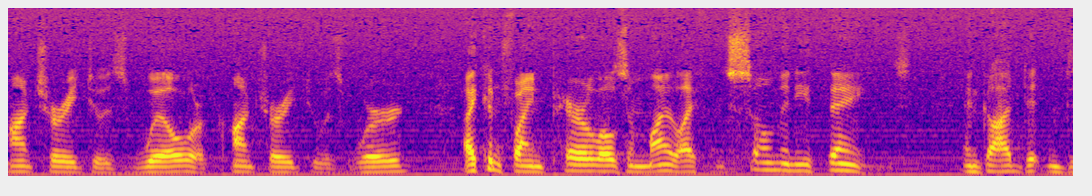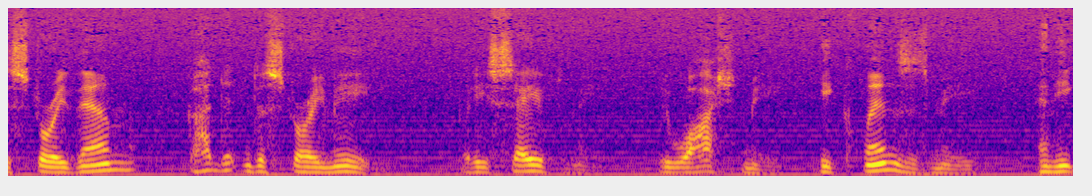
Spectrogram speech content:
contrary to his will or contrary to his word. I can find parallels in my life in so many things. And God didn't destroy them. God didn't destroy me. But he saved me. He washed me. He cleanses me. And he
